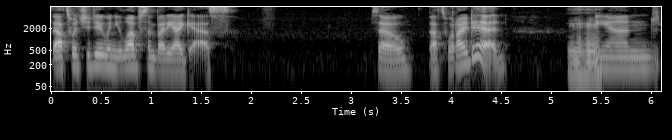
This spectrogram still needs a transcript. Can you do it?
that's what you do when you love somebody, I guess. So that's what I did, Mhm. and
